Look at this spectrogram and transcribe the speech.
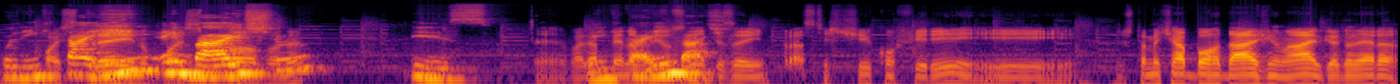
O link está aí embaixo. Né? Isso. É, vale a pena tá ver os embaixo. links aí para assistir, conferir e justamente a abordagem live que a galera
